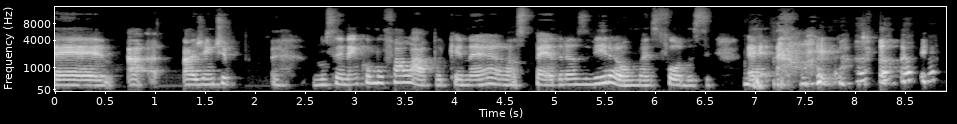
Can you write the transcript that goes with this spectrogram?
é, a, a gente é, não sei nem como falar, porque né, as pedras virão, mas foda-se. É,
